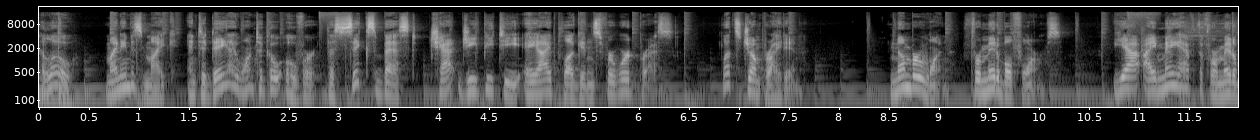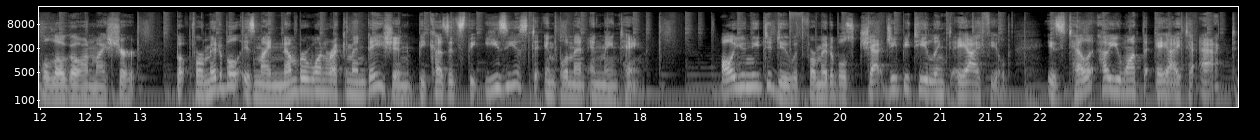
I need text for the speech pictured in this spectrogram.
Hello, my name is Mike, and today I want to go over the six best ChatGPT AI plugins for WordPress. Let's jump right in. Number 1 Formidable Forms. Yeah, I may have the Formidable logo on my shirt, but Formidable is my number one recommendation because it's the easiest to implement and maintain. All you need to do with Formidable's ChatGPT linked AI field is tell it how you want the AI to act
